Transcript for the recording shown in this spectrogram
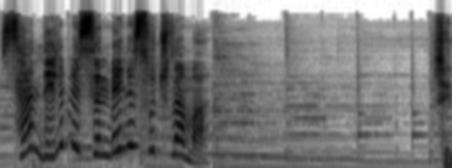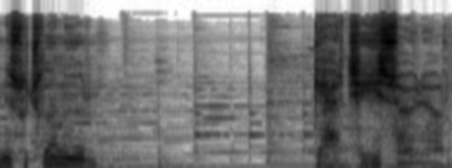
Sen deli misin? Beni suçlama. Seni suçlamıyorum. Gerçeği söylüyorum.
